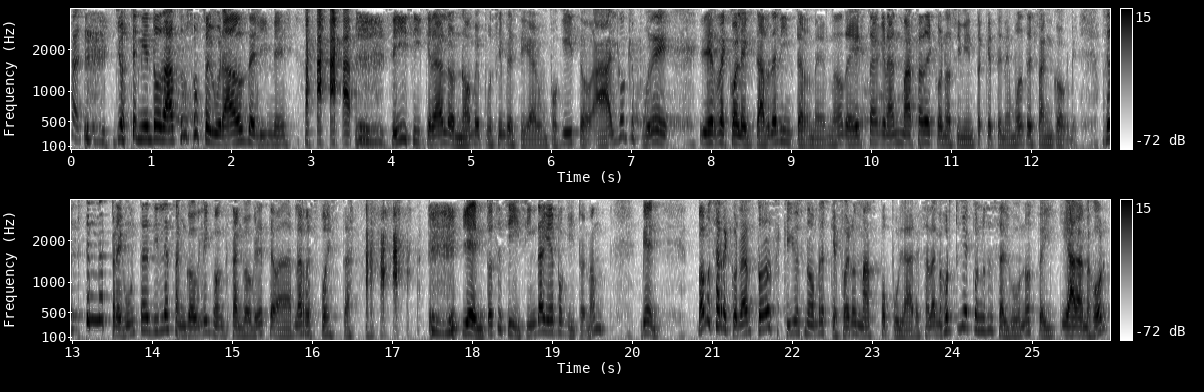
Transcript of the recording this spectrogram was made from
Yo teniendo datos asegurados del INE. sí, sí, créalo, no, me puse a investigar un poquito. Algo que pude eh, recolectar del internet, ¿no? De esta gran masa de conocimiento que tenemos de San Gogle. O sea, tú tienes una pregunta, dile a San Gogle y San Gogle te va a dar la respuesta. Bien, entonces sí, sí indagué poquito, ¿no? Bien. Vamos a recordar todos aquellos nombres que fueron más populares. A lo mejor tú ya conoces algunos y a lo mejor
